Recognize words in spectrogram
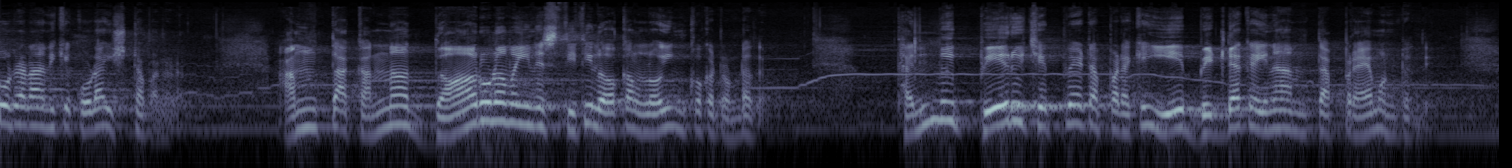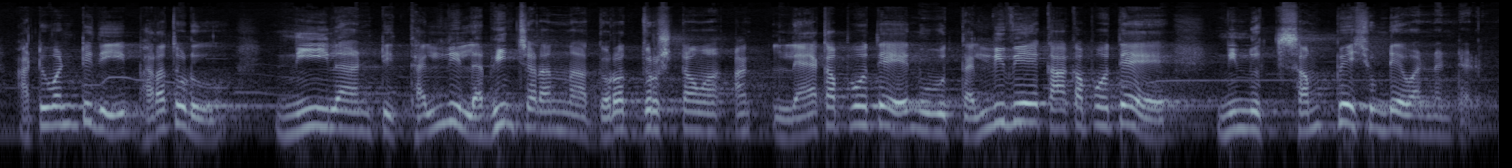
చూడడానికి కూడా ఇష్టపడడం. అంతకన్నా దారుణమైన స్థితి లోకంలో ఇంకొకటి ఉండదు. తల్లి పేరు చెప్పేటప్పటికి ఏ బిడ్డకైనా అంత ప్రేమ ఉంటుంది. అటువంటిది భరతుడు నీలాంటి తల్లి లభించడం నా దురదృష్టం లేకపోతే నువ్వు తల్లివే కాకపోతే నిన్ను చంపేసి ఉండేవాడిని అంటాడు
